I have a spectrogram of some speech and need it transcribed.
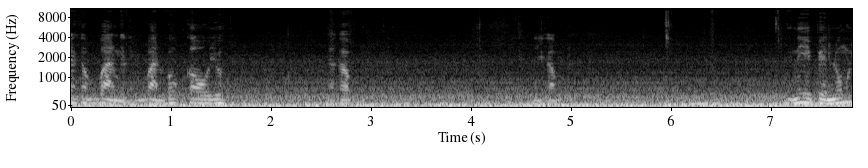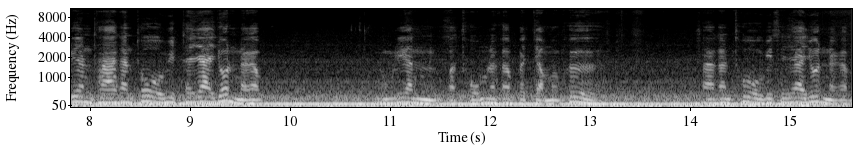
นะครับ บ้านก็เป็นบ้านเก่าๆอยู่นะครับนี่ครับ นี่เป็นโรงเรียนทากันโทวิทยายนนะครับ โรงเรียนประถมนะครับ ประจำอำเภอทากันโทวิทยายนนะครับ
